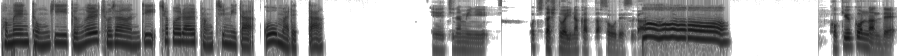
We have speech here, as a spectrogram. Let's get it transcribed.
범행 동기 등을 조사한 뒤 처벌할 방침이다고 말했다. えーちなみに、落ちた人はいなかったそうですが、 어어어어. 呼吸困難で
